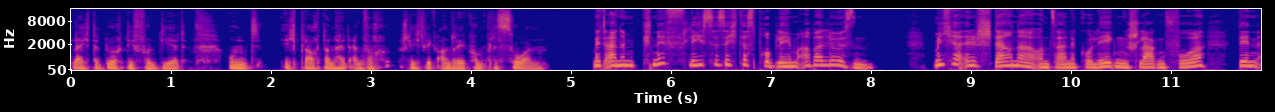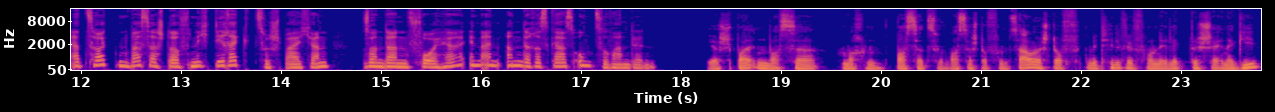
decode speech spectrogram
leichter durchdiffundiert. Und ich brauche dann halt einfach schlichtweg andere Kompressoren. Mit einem Kniff ließe sich das Problem aber lösen. Michael Sterner und seine Kollegen schlagen vor, den erzeugten Wasserstoff nicht direkt zu speichern, sondern vorher in ein anderes Gas umzuwandeln. Wir spalten Wasser, machen Wasser zu Wasserstoff und Sauerstoff mit Hilfe von elektrischer Energie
